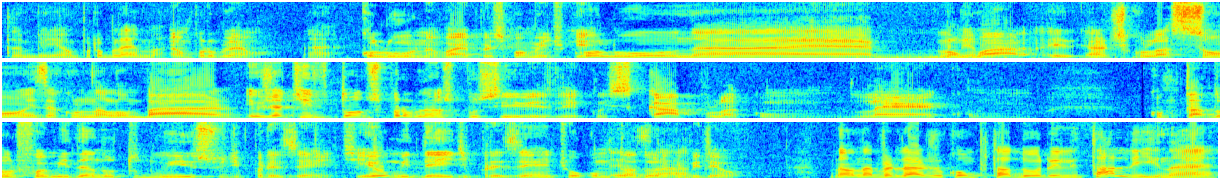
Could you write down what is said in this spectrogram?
também é um problema. É um problema. É. Coluna, vai, principalmente o quê? Coluna, é, lombar, articulações, a coluna lombar. Eu já tive todos os problemas possíveis ali, com escápula, com ler, com o computador foi me dando tudo isso de presente. Eu me dei de presente ou o computador Exato. que me deu? Não, na verdade o computador ele está ali, né?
